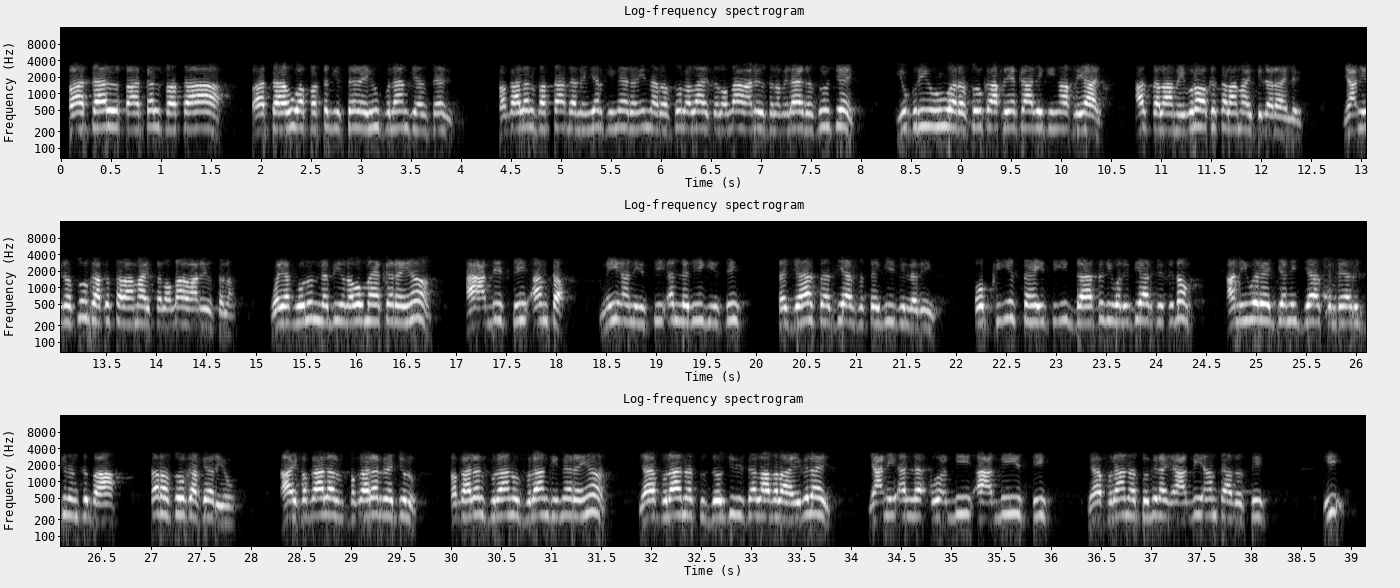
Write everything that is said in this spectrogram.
fatal fatal fata fata huwa fatagisada hu fulanki ansedi faqaala lfata dhalinyarki mer ina rasuul alahi sala allahu alayh wasalam ilahi rasul she yukri huwa rasuulka akriya kaadi king akriyahay asalaam iblo ka salaamay tilarayla yani rasuulka ka salaamay sala allahu alayhi wasalam wayaqul nabiy nabo mahakarayo acdi si anta ni ani si aladigi si tajahasa diyaarsatay bi biladi obki isahaysi i daadadi wali diyaarsati dhon ani wareeji ani jihaaskajiranka baa sa rasuulka keriyo ay faqaala faqaala rajul faqaala fulan fulanki merayo ya fulanatu zawjadiis alhadlaayo bilay yani udi acdi si ya fulanatu bilay acdi antaada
